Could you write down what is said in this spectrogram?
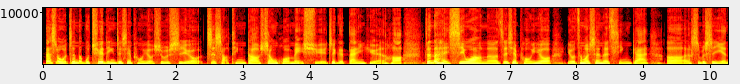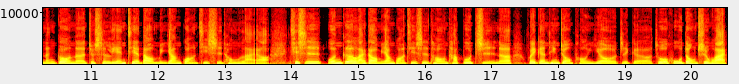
但是我真的不确定这些朋友是不是有至少听到生活美学这个单元哈。真的很希望呢，这些朋友有这么深的情感，呃，是不是也能够呢，就是。是连接到我们央广即时通来啊！其实文哥来到我们央广即时通，他不止呢会跟听众朋友这个做互动之外，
